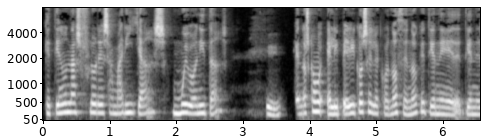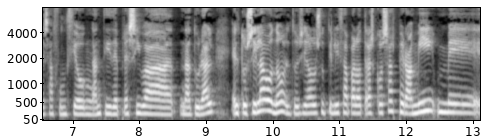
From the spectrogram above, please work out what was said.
que tiene unas flores amarillas muy bonitas que no es como el hipérico se le conoce, ¿no? Que tiene, tiene esa función antidepresiva natural. El tusílago no, el tusílago se utiliza para otras cosas, pero a mí me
